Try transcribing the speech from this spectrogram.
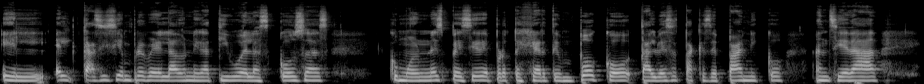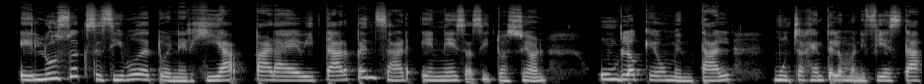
el, el casi siempre ver el lado negativo de las cosas como en una especie de protegerte un poco, tal vez ataques de pánico, ansiedad el uso excesivo de tu energía para evitar pensar en esa situación, un bloqueo mental. Mucha gente lo manifiesta,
